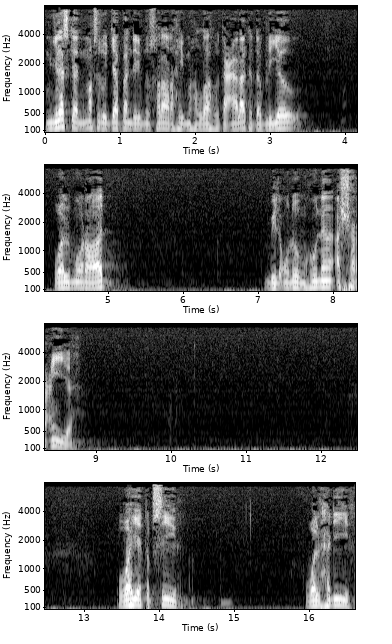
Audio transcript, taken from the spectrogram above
menjelaskan maksud ucapan dari Ibnu Salah rahimahullahu taala. Kata beliau wal murad bil ulum huna asy-syar'iyyah wa tafsir wal hadith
